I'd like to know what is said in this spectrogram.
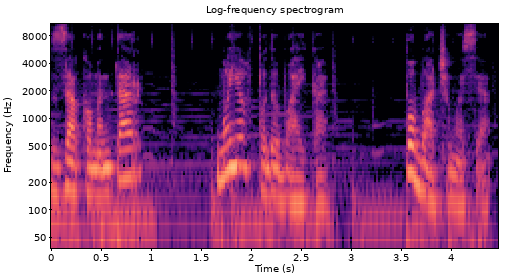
За коментар моя вподобайка. Побачимося!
